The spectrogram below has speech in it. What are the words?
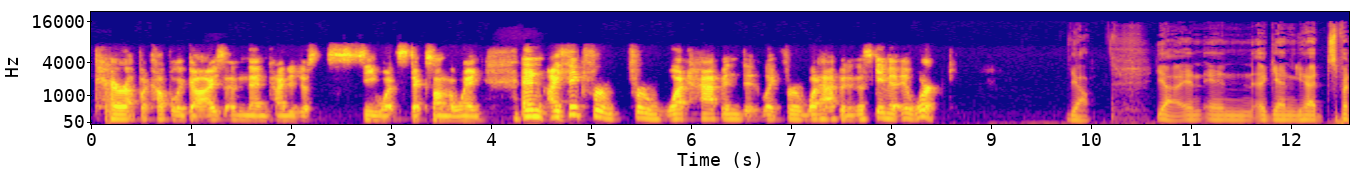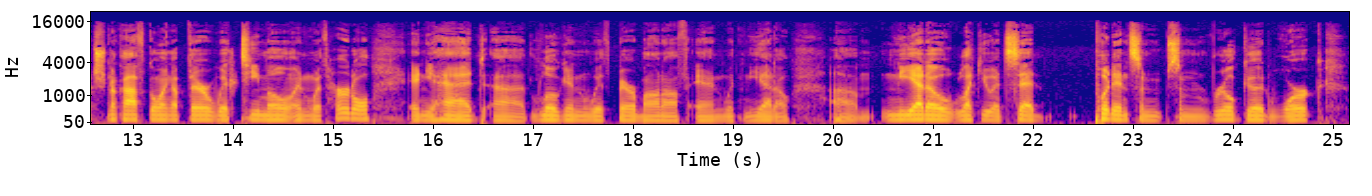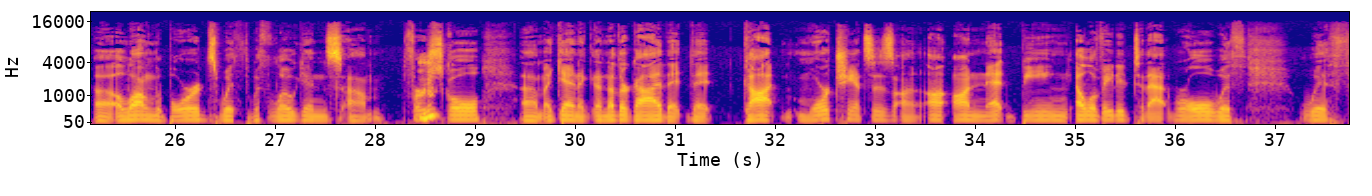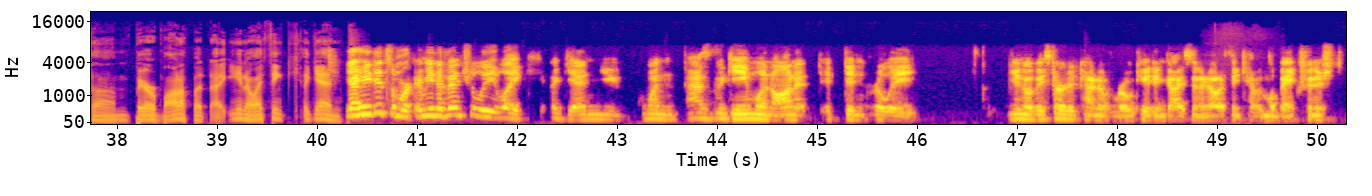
pair up a couple of guys and then kind of just see what sticks on the wing. And I think for for what happened, like for what happened in this game, it, it worked. Yeah. Yeah, and, and again, you had Svechnikov going up there with Timo and with Hertl, and you had uh, Logan with Barabanov and with Nieto. Um, Nieto, like you had said, put in some some real good work uh, along the boards with with Logan's um, 1st mm-hmm. goal. Um, again, a, another guy that that got more chances on, on, on net being elevated to that role with with um Barabanov, but uh, you know, I think again, yeah, he did some work. I mean, eventually, like again, you when as the game went on, it it didn't really, you know, they started kind of rotating guys in and out. I think Kevin Labanc finished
